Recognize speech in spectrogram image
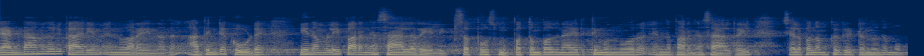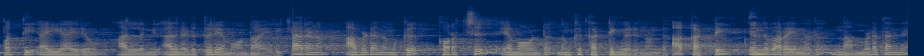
രണ്ടാമതൊരു കാര്യം എന്ന് പറയുന്നത് അതിന്റെ കൂടെ ഈ നമ്മൾ ഈ പറഞ്ഞ സാലറിയിൽ സപ്പോസ് മുപ്പത്തൊമ്പതിനായിരത്തി മുന്നൂറ് എന്ന് പറഞ്ഞ സാലറിയിൽ ചിലപ്പോൾ നമുക്ക് കിട്ടുന്നത് മുപ്പത്തി അയ്യായിരവും അല്ലെങ്കിൽ അതിനടുത്തൊരു എമൗണ്ടോ ആയിരിക്കും. കാരണം അവിടെ നമുക്ക് കുറച്ച് എമൗണ്ട് നമുക്ക് കട്ടിങ് വരുന്നുണ്ട്. ആ കട്ടിങ് എന്ന് പറയുന്നത് നമ്മുടെ തന്നെ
